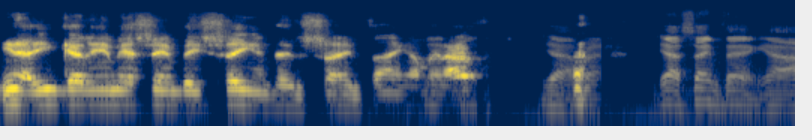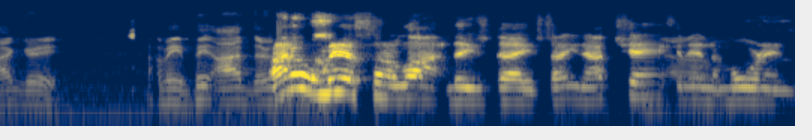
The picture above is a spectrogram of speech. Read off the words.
you know, you can go to MSNBC and do the same thing. I mean, I Yeah, right. Yeah, same thing. Yeah, I agree. I mean, I, I don't listen a lot these days. So, you know, I check it in the morning,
